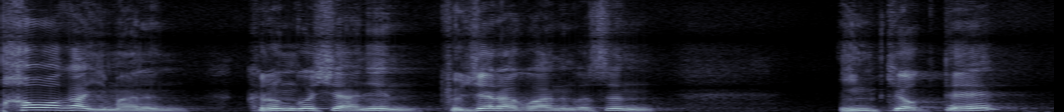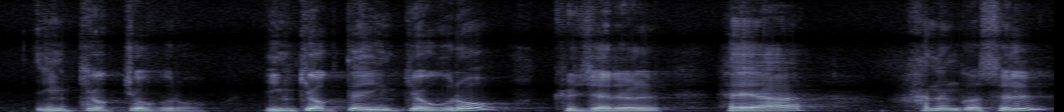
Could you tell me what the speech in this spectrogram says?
파워가 임하는 그런 것이 아닌 교제라고 하는 것은 인격 대 인격적으로, 인격 대 인격으로 교제를 해야 하는 것을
